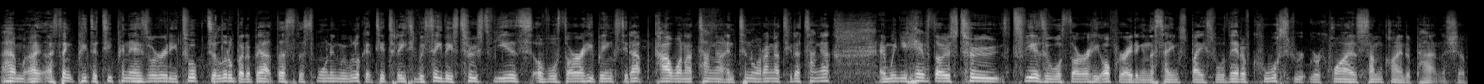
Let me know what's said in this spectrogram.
um, I, I, think Peter Tipene has already talked a little bit about this this morning. When we look at Te Tiriti, we see these two spheres of authority being set up, Kawanatanga and Tino Rangatiratanga. And when you have those two spheres of authority operating in the same space, well, that of course re- requires some kind of partnership.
